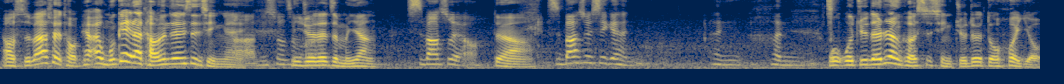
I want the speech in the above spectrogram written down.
哦，十八岁投票，哎，我们可以来讨论这件事情，哎，啊，你说你觉得怎么样？十八岁哦，对啊，十八岁是一个很很很，我我觉得任何事情绝对都会有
